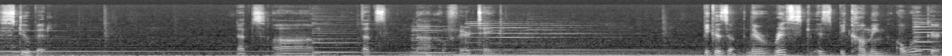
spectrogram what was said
stupid. That's um, that's not a fair take. Because their risk is becoming a worker.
